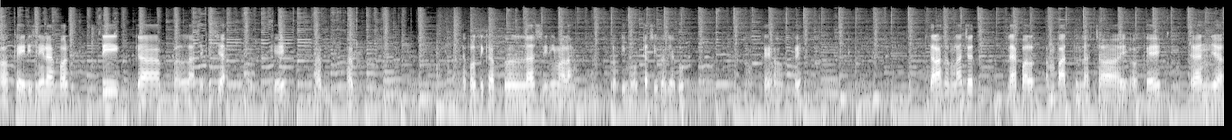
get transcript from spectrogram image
Oke di sini level 13 ya guys ya. Oke. Up up. Level 13 ini malah lebih mudah sih bagi aku. Oke oke. Kita langsung lanjut. Level 14 coy. Oke. Okay. dan ya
